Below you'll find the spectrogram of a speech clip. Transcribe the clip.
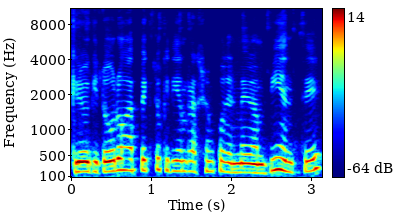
Creo que todos los aspectos que tienen relación con el medio ambiente,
